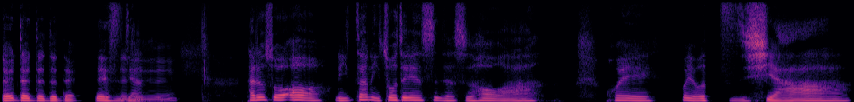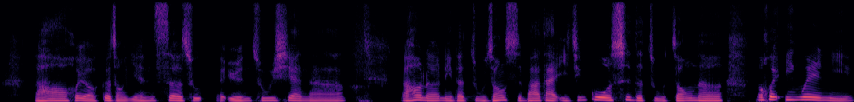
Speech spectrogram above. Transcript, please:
对对对对对，类似对这样子。对对，他就说：“哦，你在你做这件事的时候啊，会会有紫霞啊，然后会有各种颜色出的云出现啊，然后呢，你的祖宗十八代已经过世的祖宗呢，都会因为你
